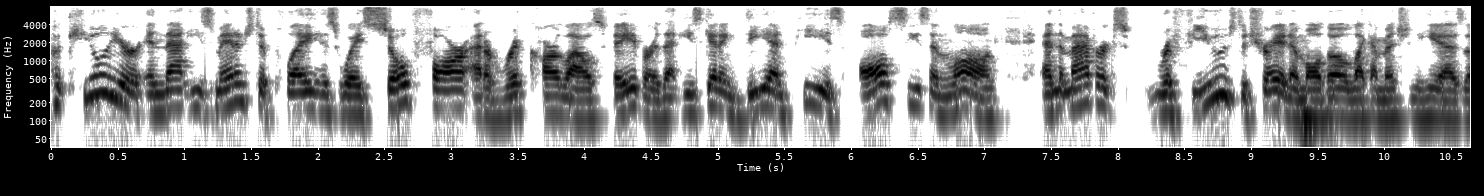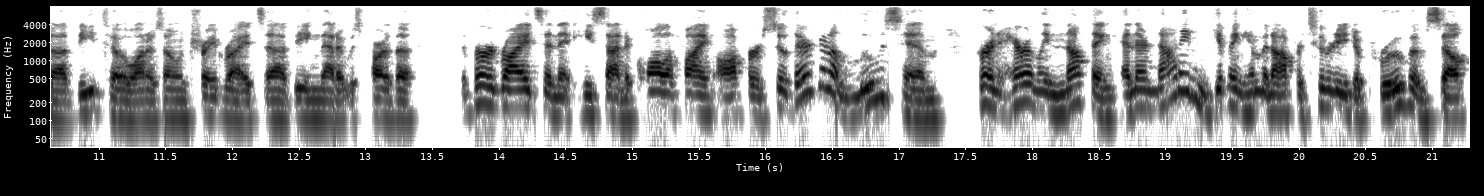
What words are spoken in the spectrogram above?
peculiar in that he's managed to play his way so far out of Rick Carlisle's favor that he's getting DNPs all season long. And the Mavericks refuse to trade him, although, like I mentioned, he has a veto on his own trade rights, uh, being that it was part of the the bird rights and that he signed a qualifying offer. So they're going to lose him for inherently nothing. And they're not even giving him an opportunity to prove himself.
